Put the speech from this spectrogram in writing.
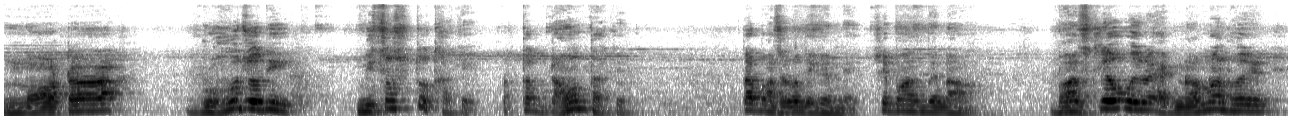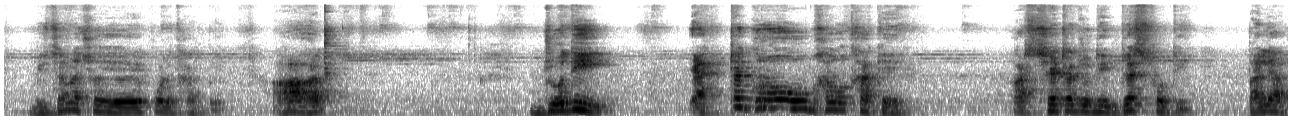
নটা গ্রহ যদি নিচস্ত থাকে, অর্থাৎ ডাউন থাকে, তা বাঁচালো দেখে নেই সে বাঁচবে না। বাঁচলেও ওই এক নর্মাল হয়ে বিছানা ছয় হয়ে পড়ে থাকবে। আর যদি একটা গ্রহ ভালো থাকে, আর সেটা যদি বৃহস্পতি, তাহলে আর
